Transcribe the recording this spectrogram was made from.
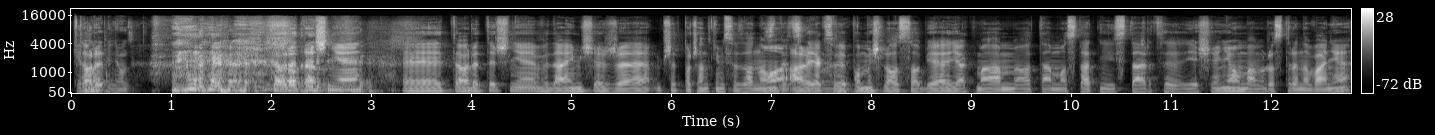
Kiedy Teore- ma pieniądze. teoretycznie, e, teoretycznie wydaje mi się, że przed początkiem sezonu, ale jak sobie pomyślę o sobie, jak mam tam ostatni start e, jesienią, mam roztrenowanie,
